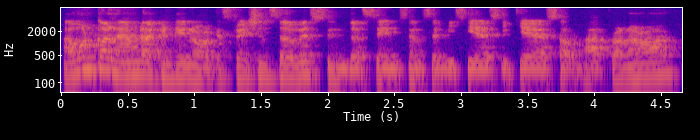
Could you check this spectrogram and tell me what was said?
I won't call Lambda a container orchestration service in the same sense that ECS, EKS, or App Runner are,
